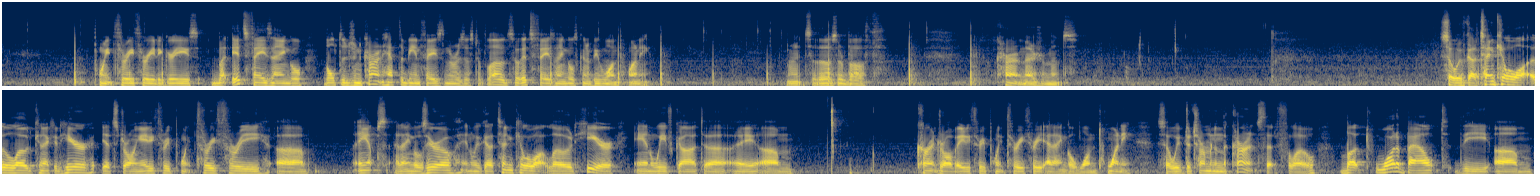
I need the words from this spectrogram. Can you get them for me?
0.33 degrees, but its phase angle, voltage and current have to be in phase in the resistive load, so its phase angle is going to be 120. All right, so those are both current measurements. So we've got a 10 kilowatt load connected here. It's drawing 83.33 uh, amps at angle zero, and we've got a 10 kilowatt load here, and we've got uh, a um, current draw of 83.33 at angle 120. So we've determined the currents that flow, but what about the um,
